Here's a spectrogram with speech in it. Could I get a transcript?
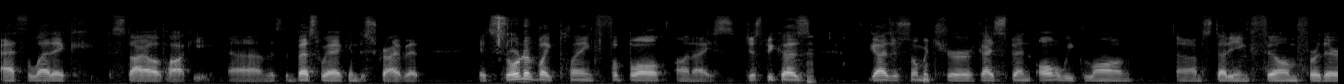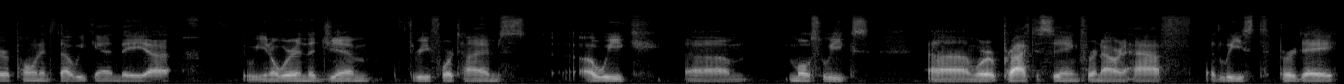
athletic style of hockey. Um, that's the best way I can describe it. It's sort of like playing football on ice, just because hmm. guys are so mature. Guys spend all week long um, studying film for their opponents that weekend. They, uh, you know, we're in the gym three, four times a week, um, most weeks. Um, we're practicing for an hour and a half at least per day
